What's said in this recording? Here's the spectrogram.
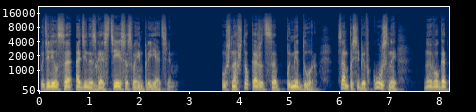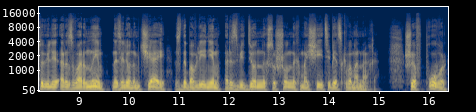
поделился один из гостей со своим приятелем. Уж на что кажется помидор. Сам по себе вкусный, но его готовили разварным на зеленом чае с добавлением разведенных сушеных мощей тибетского монаха. Шеф-повар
